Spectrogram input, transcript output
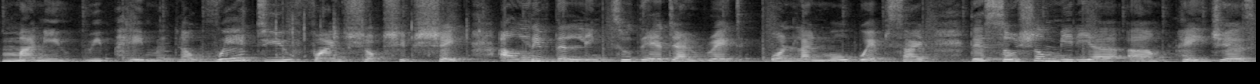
money repayment. Now, where do you find Shopship Shake? I'll leave the link to their direct online mall website, their social media um, pages,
